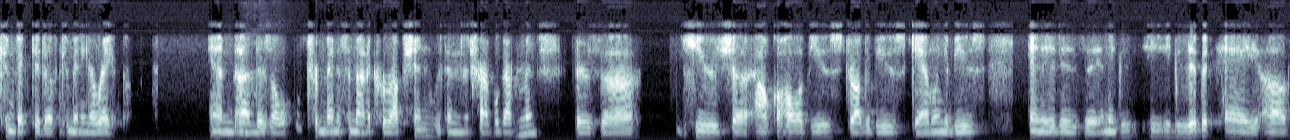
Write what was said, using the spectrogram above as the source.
convicted of committing a rape. And uh, there's a tremendous amount of corruption within the tribal governments. There's a huge uh, alcohol abuse, drug abuse, gambling abuse, and it is an ex- exhibit A of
